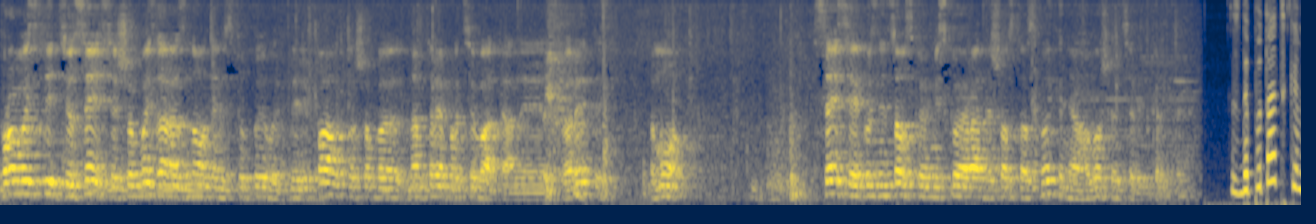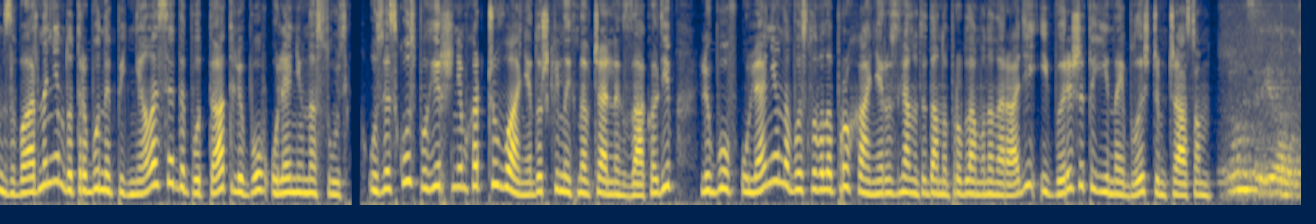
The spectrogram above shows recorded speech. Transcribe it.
провести цю сесію, щоб ми зараз знову не вступили в перепалку, щоб нам треба працювати, а не сваритись. Тому сесія Кузнєцовської міської ради 6-го скликання оголошується відкритою. З депутатським зверненням до трибуни піднялася депутат Любов Улянівна Сусь. У зв'язку з погіршенням харчування дошкільних навчальних закладів Любов Улянівна висловила прохання розглянути дану проблему на нараді і вирішити її найближчим часом. Сергій Іванович,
